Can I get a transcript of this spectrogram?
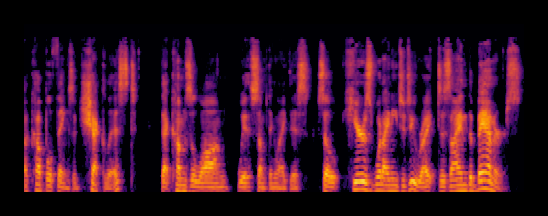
a couple things, a checklist that comes along with something like this. So here's what I need to do, right? Design the banners,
